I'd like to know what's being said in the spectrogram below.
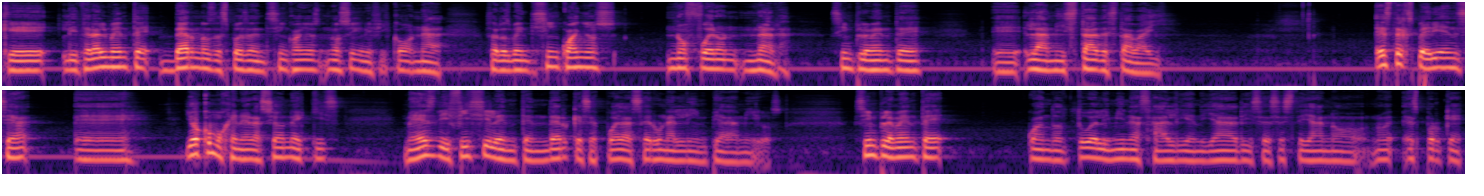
que literalmente vernos después de 25 años no significó nada. O sea, los 25 años no fueron nada. Simplemente eh, la amistad estaba ahí. Esta experiencia, eh, yo como generación X, me es difícil entender que se pueda hacer una limpia de amigos. Simplemente cuando tú eliminas a alguien y ya dices, este ya no, es porque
